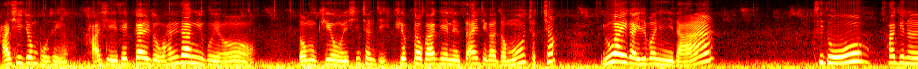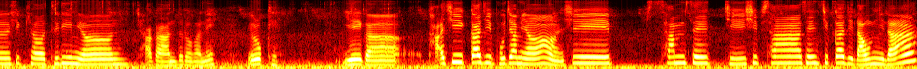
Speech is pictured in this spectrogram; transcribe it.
가시 좀 보세요. 가시 색깔도 환상이고요. 너무 귀여운 신천지. 귀엽다고 하기에는 사이즈가 너무 좋죠? 요 아이가 1번입니다. 키도 확인을 시켜 드리면 자가 안 들어가네. 이렇게 얘가 가시까지 보자면 13cm, 14cm까지 나옵니다.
